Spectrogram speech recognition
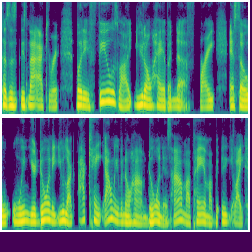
because it's, it's not accurate, but it feels like you don't have enough, right? And so when you're doing it, you like, I can't, I don't even know how I'm doing this. How am I paying my like?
